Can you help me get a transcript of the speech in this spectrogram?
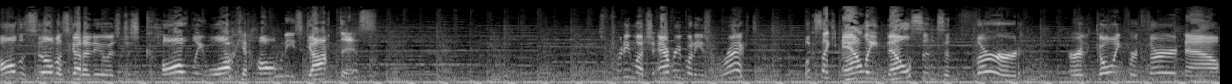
all De Silva's got to do is just calmly walk it home, and he's got this. It's pretty much everybody's wrecked. Looks like Allie Nelson's in third, or going for third now.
